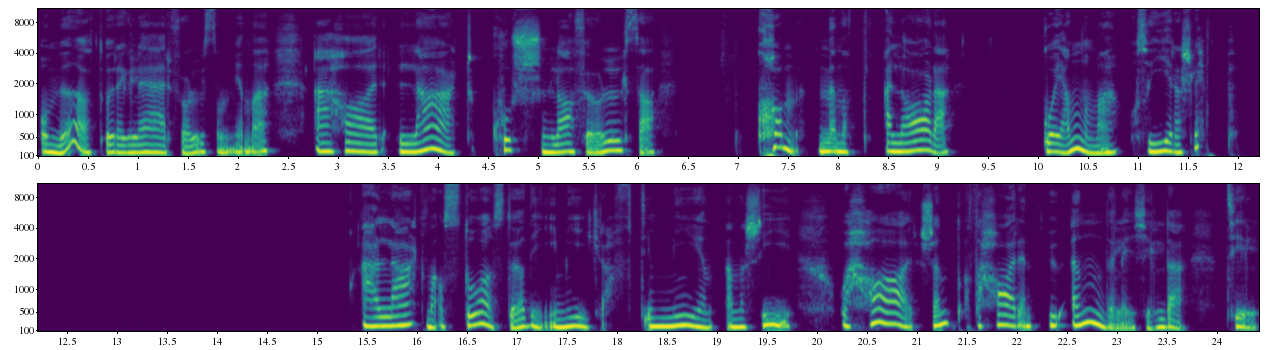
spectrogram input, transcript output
å, møte og regulere følelsene mine. Jeg har lært hvordan la følelser komme, men at jeg lar det gå gjennom meg, og så gir jeg slipp. Jeg har lært meg å stå stødig i min kraft i min energi. Og jeg har skjønt at jeg har en uendelig kilde til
